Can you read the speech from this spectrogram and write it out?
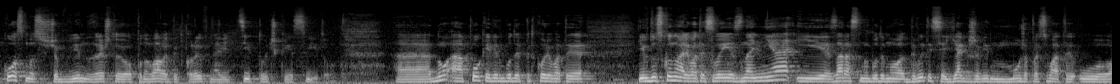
космос, щоб він зрештою опанував і підкорив навіть ці точки світу. Е, Ну а поки він буде підкорювати і вдосконалювати свої знання, і зараз ми будемо дивитися, як же він може працювати у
